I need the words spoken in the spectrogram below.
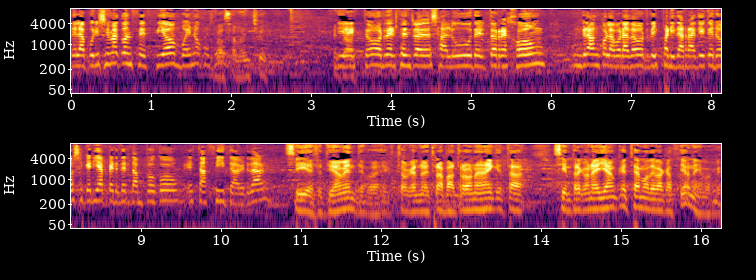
de la Purísima Concepción. Bueno, Jesús, director del Centro de Salud del Torrejón, un gran colaborador de Hispanidad Radio que no se quería perder tampoco esta cita, ¿verdad? Sí, efectivamente, pues esto que es nuestra patrona hay que estar siempre con ella aunque estemos de vacaciones, porque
